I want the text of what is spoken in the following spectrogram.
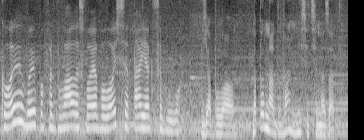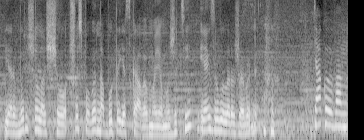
Коли ви пофарбували своє волосся та як це було? Я була напевно два місяці назад. Я вирішила, що щось повинно бути яскраве в моєму житті, і я їх зробила рожевими. Дякую вам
